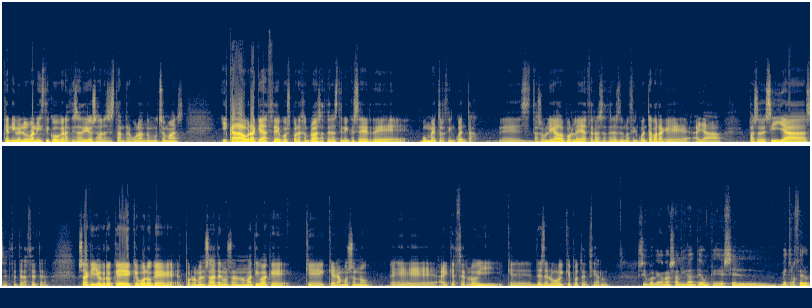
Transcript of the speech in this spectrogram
que a nivel urbanístico gracias a Dios ahora se están regulando mucho más y cada obra que hace, pues por ejemplo, las aceras tienen que ser de un metro cincuenta. Eh, estás obligado por ley a hacer las aceras de 1,50 para que haya paso de sillas, etcétera, etcétera. O sea que yo creo que, que bueno, que por lo menos ahora tenemos una normativa que, que queramos o no, eh, hay que hacerlo y que desde luego hay que potenciarlo. Sí, porque además Alicante, aunque es el metro cero,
